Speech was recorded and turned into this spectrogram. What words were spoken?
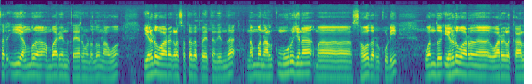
ಸರ್ ಈ ಅಂಬ ಅಂಬಾರಿಯನ್ನು ತಯಾರು ಮಾಡಲು ನಾವು ಎರಡು ವಾರಗಳ ಸತತ ಪ್ರಯತ್ನದಿಂದ ನಮ್ಮ ನಾಲ್ಕು ಮೂರು ಜನ ಸಹೋದರರು ಕೂಡಿ ಒಂದು ಎರಡು ವಾರ ವಾರಗಳ ಕಾಲ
